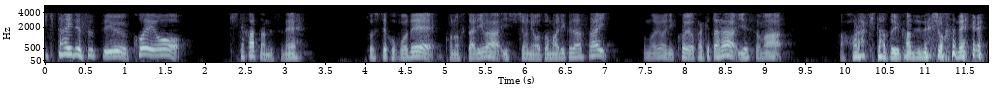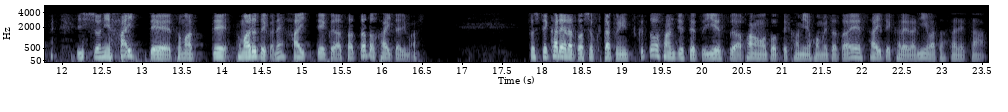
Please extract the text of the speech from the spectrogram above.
聞きたいですっていう声を聞きたかったんですね。そしてここで、この二人は一緒にお泊まりください。そのように声をかけたら、イエス様はほら来たという感じでしょうかね。一緒に入って泊まって、泊まるというかね、入ってくださったと書いてあります。そして彼らと食卓に着くと30節イエスはパンを取って神を褒めたたえ、裂いて彼らに渡された。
